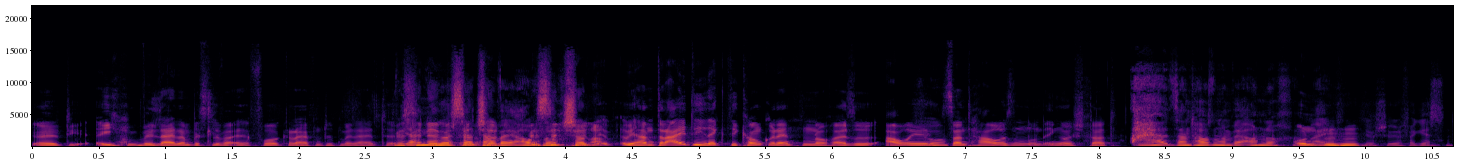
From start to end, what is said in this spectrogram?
äh, die, ich will leider ein bisschen vorgreifen, tut mir leid. Wir Ja, sind, ja, wir Ingolstadt sind schon, haben wir ja auch wir sind noch. schon Wir, haben drei direkte Konkurrenten noch, also Aue, So. Sandhausen und Ingolstadt. ah, Sandhausen haben wir auch noch. Und- Aber mhm. Ich schon wieder vergessen.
